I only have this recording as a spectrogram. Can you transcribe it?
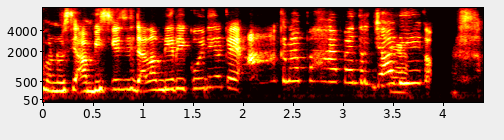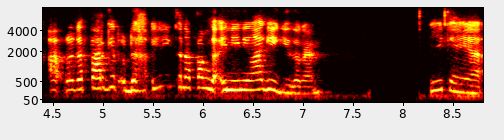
Manusia ambisius di dalam diriku ini. Kan kayak ah kenapa? Apa yang terjadi? Yeah. Ah, udah target udah ini kenapa nggak ini ini lagi? Gitu kan. Jadi kayak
